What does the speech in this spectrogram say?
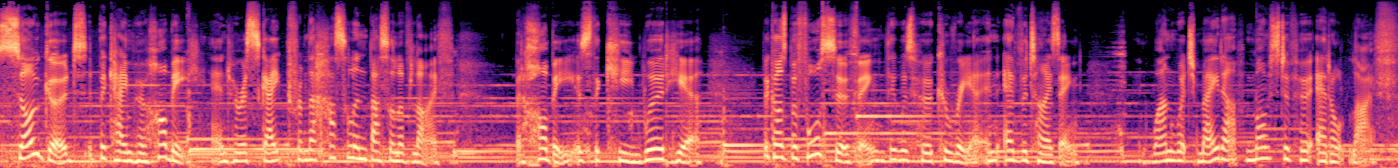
So good, it became her hobby and her escape from the hustle and bustle of life. But hobby is the key word here. Because before surfing, there was her career in advertising, and one which made up most of her adult life.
